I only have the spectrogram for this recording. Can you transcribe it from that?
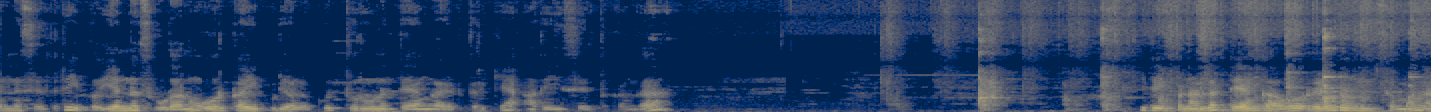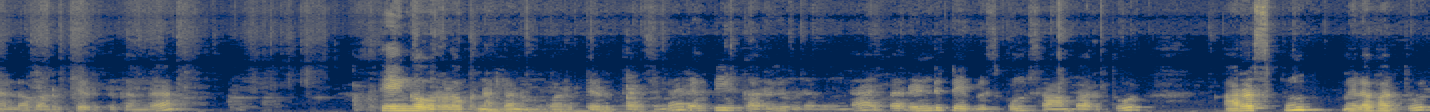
எண்ணெய் சேர்த்துட்டு இப்போ எண்ணெய் சூடானும் ஒரு கைப்பிடி அளவுக்கு துருவன தேங்காய் எடுத்திருக்கேன். அதையும் சேர்த்துக்கோங்க. இதை இப்போ நல்லா தேங்காவை ரெண்டு நிமிஷமாக நல்லா வறுத்து எடுத்துக்கோங்க. தேங்காய் ஓரளவுக்கு நல்லா நம்ம வறுத்து எடுத்தாச்சுங்க. ரெண்டையும் கருக விட வேண்டாம். இப்போ ரெண்டு டேபிள் ஸ்பூன் சாம்பார் தூள் அரை ஸ்பூன் மிளகாத்தூள்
